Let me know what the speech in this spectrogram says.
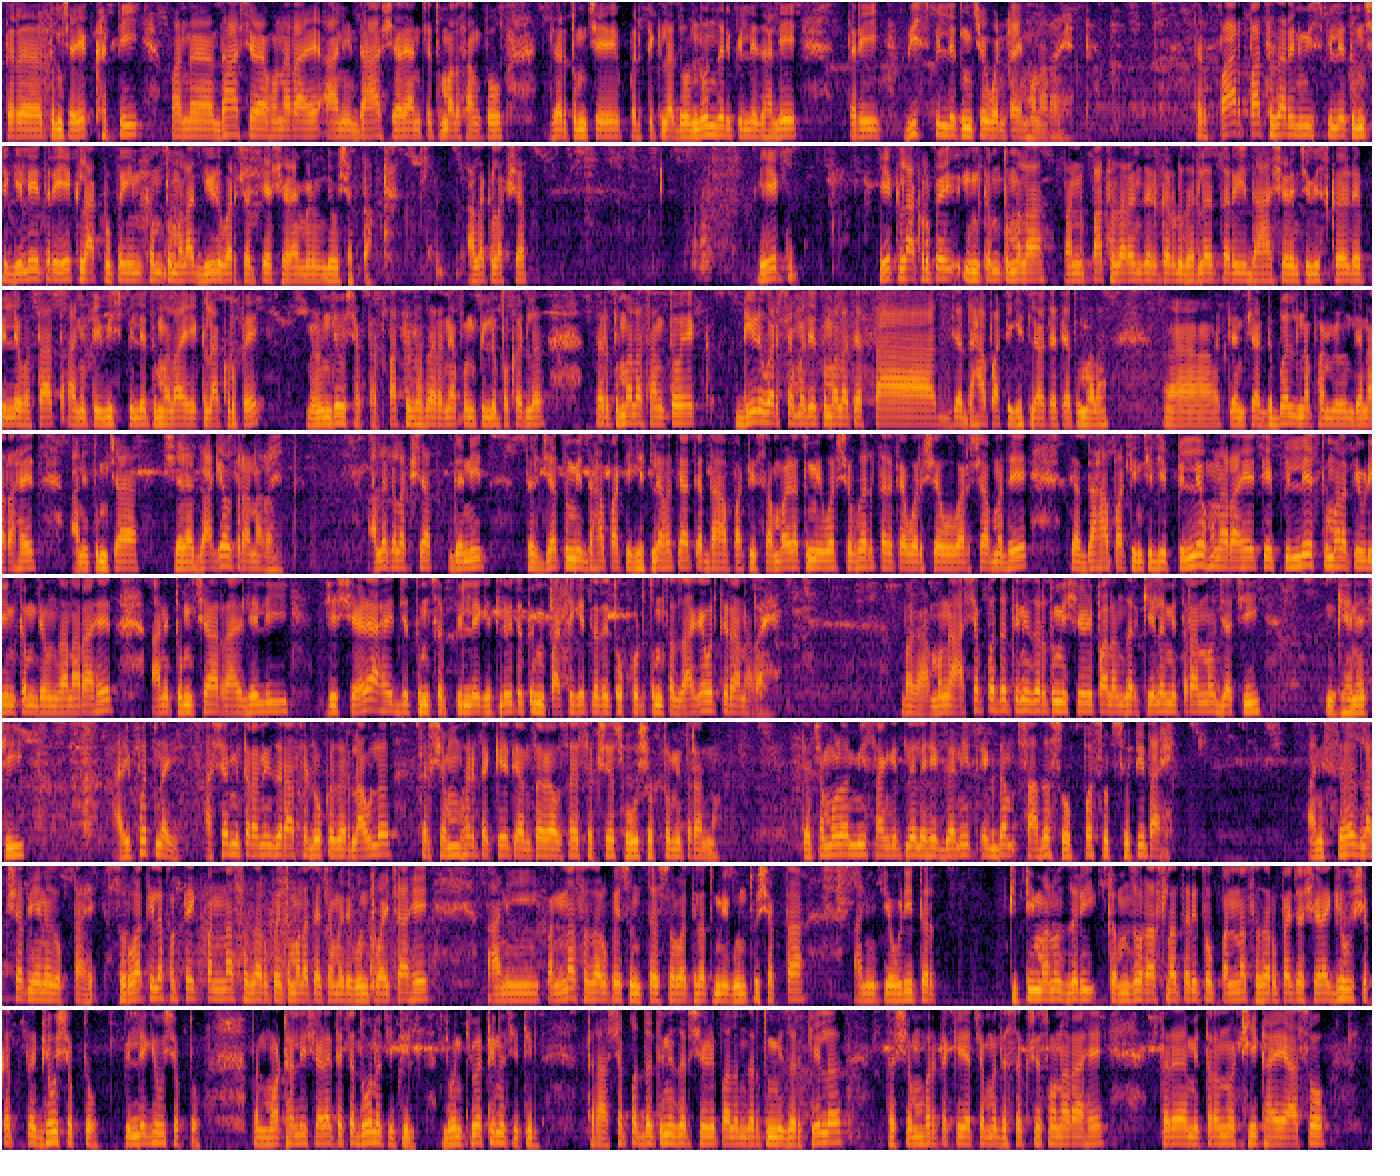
तर तुमच्या एक खट्टी पण दहा शेळ्या होणार आहे आणि दहा शेळ्यांचे तुम्हाला सांगतो जर तुमचे प्रत्येकीला दोन दोन जरी पिल्ले झाले तरी वीस पिल्ले तुमचे वन टाईम होणार आहेत. तर पार पाच हजार आणि वीस पिल्ले तुमचे गेले तर एक लाख रुपये इन्कम तुम्हाला दीड वर्षात त्या शेळ्या मिळून देऊ शकतात. आलं का लक्षात? एक एक लाख रुपये इन्कम तुम्हाला पण पाच हजारांनी जर करडू धरलं तरी दहा शेळ्यांचे वीस करडे पिल्ले होतात आणि ते वीस पिल्ले तुम्हाला एक लाख रुपये मिळून देऊ शकतात. पाचच हजाराने आपण पिल्लू पकडलं तर तुम्हाला सांगतो एक दीड वर्षामध्ये तुम्हाला त्या सहा ज्या दहा पाठी घेतल्या होत्या त्या तुम्हाला त्यांच्या डबल नफा मिळवून देणार आहेत आणि तुमच्या शेळ्या जाग्यावरच राहणार आहेत. आलं का लक्षात? गणित. तर ज्या तुम्ही दहा पाटी घेतल्या होत्या त्या दहा पाटी सांभाळल्या तुम्ही वर्षभर तर त्या वर्ष वर्षामध्ये त्या दहा पाटींचे जे पिल्ले होणार आहे ते पिल्लेच तुम्हाला तेवढी इन्कम देऊन जाणार आहेत आणि तुमच्या राहिलेली जे शेळ्या आहेत जे तुमचं पिल्ले घेतले होते तुम्ही पाठी घेतले होते तो खोट तुमचा जाग्यावरती राहणार आहे. बघा मग अशा पद्धतीने जर तुम्ही शेळीपालन जर केलं मित्रांनो ज्याची घेण्याची ऐपत नाही अशा मित्रांनी जर असं डोकं जर लावलं तर शंभर टक्के त्यांचा व्यवसाय सक्सेस होऊ शकतो मित्रांनो. त्याच्यामुळं मी सांगितलेलं हे गणित एकदम साधं सोपं सुटसुटीत आहे. आणि सहज लक्षात येण्याजोगतं आहे. सुरुवातीला फक्त एक पन्नास हजार रुपये तुम्हाला त्याच्यामध्ये गुंतवायचे आहे आणि पन्नास हजार रुपये सुंत सुरुवातीला तुम्ही गुंतवू शकता आणि तेवढी तर किती माणूस जरी कमजोर असला तरी तो पन्नास हजार रुपयाच्या शेळ्या घेऊ शकत घेऊ शकतो पिल्ले घेऊ शकतो. पण मोठाली शेळ्या त्याच्या दोनच येतील दोन किंवा तीनच येतील. तर अशा पद्धतीने जर शेळीपालन जर तुम्ही जर केलं तर शंभर टक्के याच्यामध्ये सक्सेस होणार आहे. तर मित्रांनो ठीक आहे असो.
